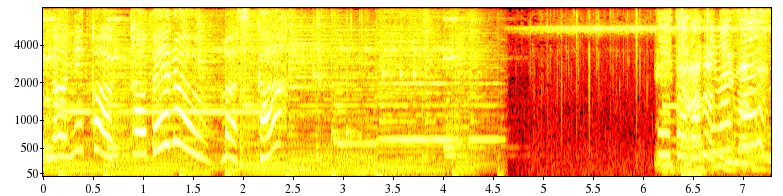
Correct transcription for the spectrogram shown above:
何か食べるますか？いただきます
